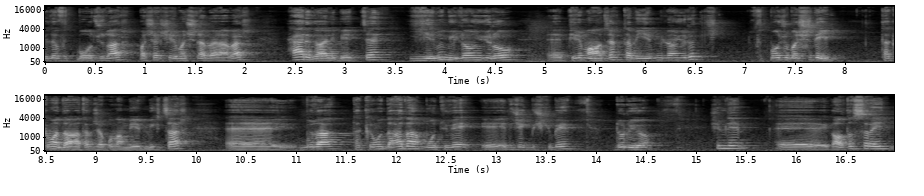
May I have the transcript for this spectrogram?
ve de futbolcular Başakşehir maçıyla beraber her galibiyette 20 milyon euro e, prim alacak. Tabii 20 milyon euro futbolcu başı değil. Takıma dağıtılacak olan bir miktar. E, bu da takımı daha da motive e, edecekmiş gibi duruyor. Şimdi Galatasaray'ın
